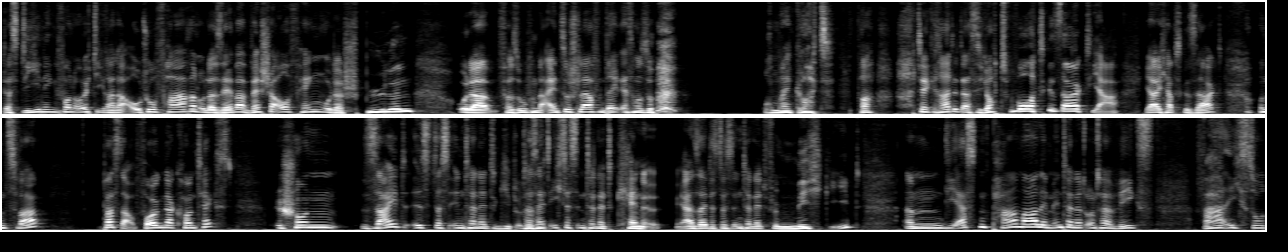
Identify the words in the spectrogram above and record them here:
dass diejenigen von euch, die gerade Auto fahren oder selber Wäsche aufhängen oder spülen oder versuchen einzuschlafen, direkt erstmal so, oh mein Gott, hat er gerade das J-Wort gesagt? Ja, ja, ich habe es gesagt. Und zwar, passt auf, folgender Kontext, schon seit es das Internet gibt oder seit ich das Internet kenne, ja, seit es das Internet für mich gibt, ähm, die ersten paar Mal im Internet unterwegs war ich so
